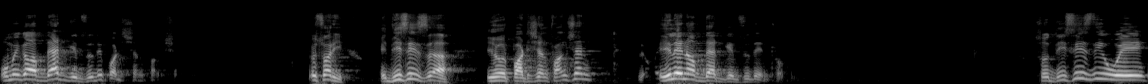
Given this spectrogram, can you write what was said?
Omega of that gives you the partition function. Oh sorry, this is uh, your partition function, ln of that gives you the entropy. So this is the way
